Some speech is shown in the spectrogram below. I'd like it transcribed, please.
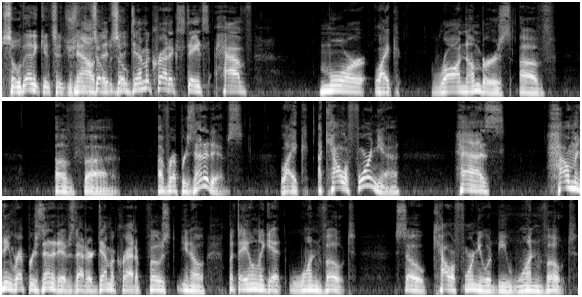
So then it gets interesting. Now, so, the, so the Democratic states have more like raw numbers of of uh, of representatives. Like a California has how many representatives that are Democrat opposed, you know, but they only get one vote. So California would be one vote.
